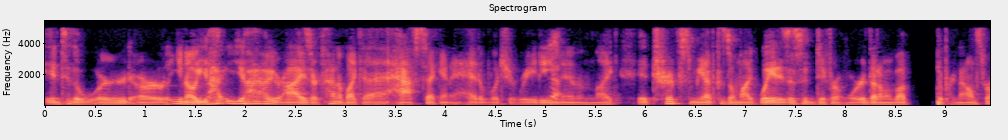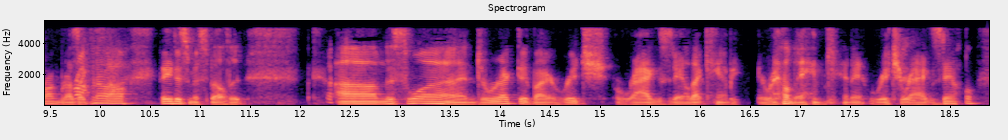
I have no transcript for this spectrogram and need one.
into the word, or you know you you how your eyes are kind of like a half second ahead of what you're reading, Yeah. and like it trips me up because I'm like, wait, is this a different word that I'm about to pronounce wrong? But I was like, no, they just misspelled it. um, this one directed by Rich Ragsdale. That can't be a real name, can it? Rich Ragsdale.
